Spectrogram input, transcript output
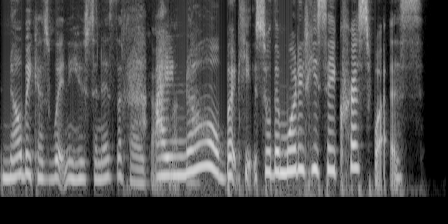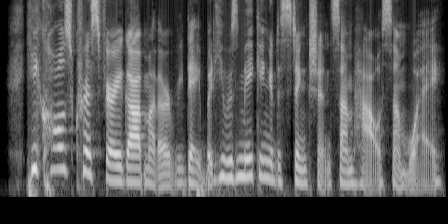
No, because Whitney Houston is the fairy godmother. I know, but he, so then what did he say Chris was? He calls Chris fairy godmother every day, but he was making a distinction somehow, some way.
